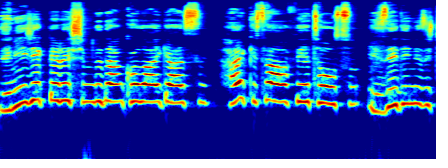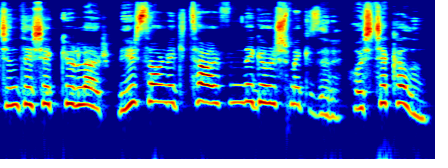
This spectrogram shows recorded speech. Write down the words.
Deneyeceklere şimdiden kolay gelsin. Herkese afiyet olsun. İzlediğiniz için teşekkürler. Bir sonraki tarifimde görüşmek üzere. Hoşçakalın.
